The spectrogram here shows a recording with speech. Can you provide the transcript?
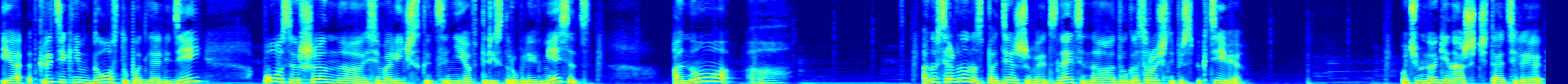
и открытие к ним доступа для людей – по совершенно символической цене в 300 рублей в месяц, оно, а, оно все равно нас поддерживает, знаете, на долгосрочной перспективе. Очень многие наши читатели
